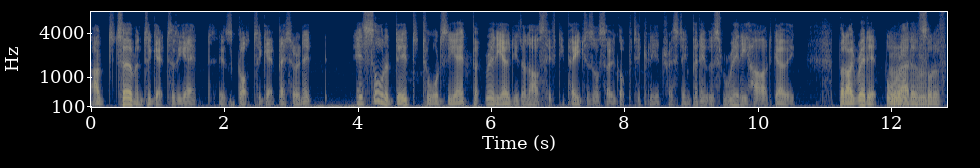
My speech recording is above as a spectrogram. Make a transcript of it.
I'm determined to get to the end. It's got to get better, and it it sort of did towards the end, but really only the last 50 pages or so got particularly interesting. But it was really hard going. But I read it more out of Mhm. sort of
